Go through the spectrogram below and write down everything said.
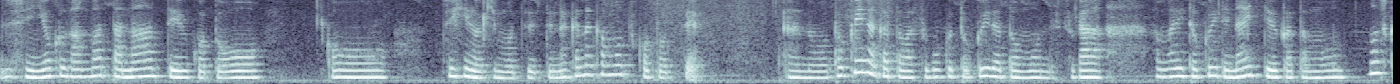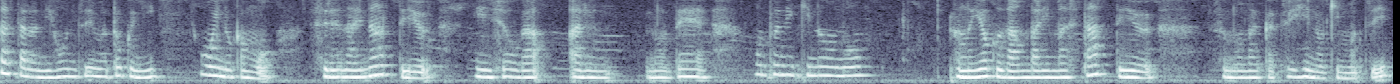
自身よく頑張ったなっていうことをこう慈悲の気持ちってなかなか持つことってあの得意な方はすごく得意だと思うんですがあまり得意でないっていう方ももしかしたら日本人は特に多いのかもしれないなっていう印象があるので本当に昨日のそのよく頑張りましたっていうそのなんか慈悲の気持ち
